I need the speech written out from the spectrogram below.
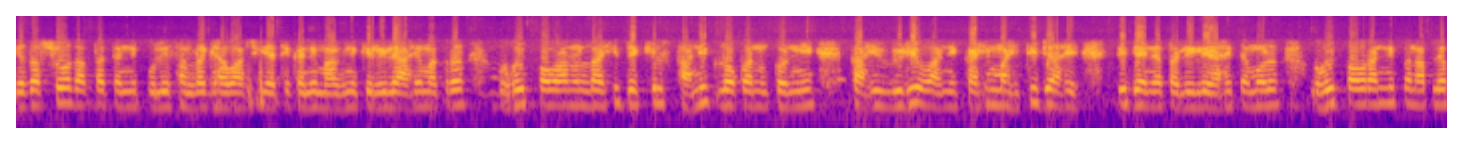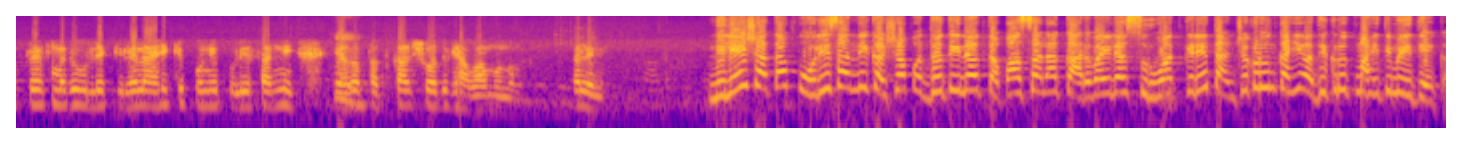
याचा शोध आता त्यांनी पोलिसांना घ्यावा अशी या ठिकाणी मागणी केलेली आहे. मात्र रोहित पवारांनाही देखील स्थानिक लोकांकडून काही व्हिडिओ आणि काही माहिती जी आहे ती देण्यात आलेली आहे. त्यामुळे रोहित पवारांनी पण आपल्या प्रेसमध्ये उल्लेख केलेला आहे की पुणे पोलिसांनी याचा तत्काळ शोध घ्यावा म्हणून. चालेल. निलेश आता पोलिसांनी कशा पद्धतीनं तपासाला कारवाईला सुरुवात केली? त्यांच्याकडून काही अधिकृत माहिती मिळते का?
